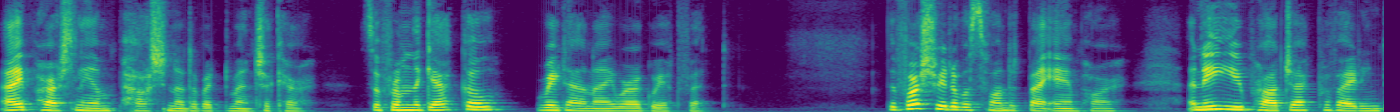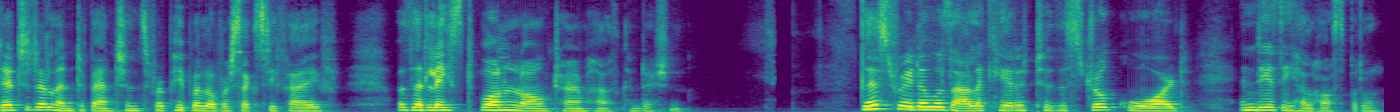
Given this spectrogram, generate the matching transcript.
I personally am passionate about dementia care, so from the get go, Rita and I were a great fit. The first Rita was funded by Empower, an EU project providing digital interventions for people over 65 with at least one long term health condition. This Rita was allocated to the stroke ward in Daisy Hill Hospital,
